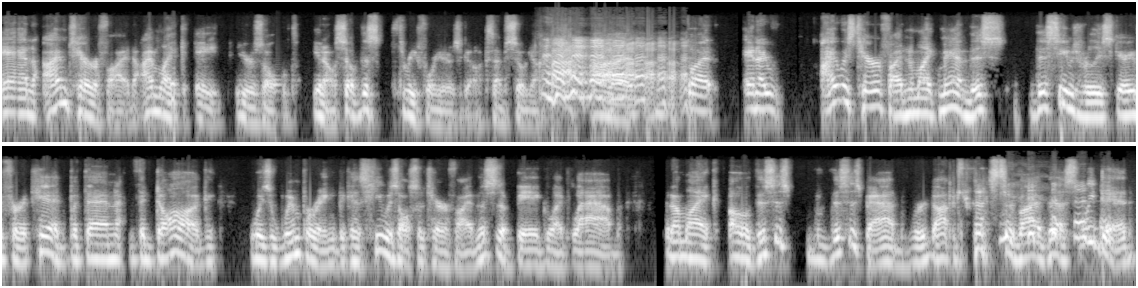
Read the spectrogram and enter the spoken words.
And I'm terrified. I'm like eight years old, you know. So this three, four years ago, because I'm so young. Uh, but and I, I was terrified, and I'm like, man, this this seems really scary for a kid. But then the dog was whimpering because he was also terrified. And this is a big like lab, and I'm like, oh, this is this is bad. We're not going to survive this. we did,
